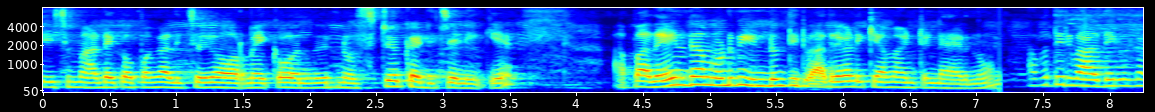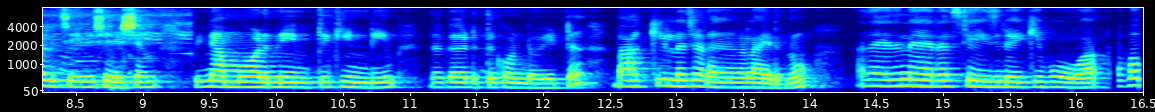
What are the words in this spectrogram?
ചേച്ചിമാരുടെയൊക്കെ ഒപ്പം കളിച്ച ഒരു ഓർമ്മയൊക്കെ വന്നു. ഒരു നൊസ്റ്റൊക്കെ അടിച്ച് എനിക്ക്. അപ്പോൾ അത് കഴിഞ്ഞിട്ട് നമ്മളോട് വീണ്ടും തിരുവാതിര കളിക്കാൻ വേണ്ടിയിട്ടുണ്ടായിരുന്നു അപ്പോൾ തിരുവാതിരയൊക്കെ കളിച്ചതിന് ശേഷം പിന്നെ അമ്മ അവിടെ എനിക്ക് കിണ്ടിയും ഇതൊക്കെ എടുത്ത് കൊണ്ടുപോയിട്ട് ബാക്കിയുള്ള ചടങ്ങുകളായിരുന്നു. അതായത് നേരെ സ്റ്റേജിലേക്ക് പോവുക അപ്പോൾ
